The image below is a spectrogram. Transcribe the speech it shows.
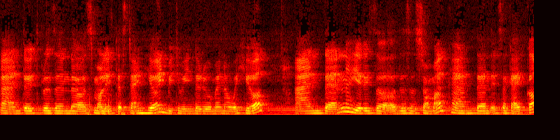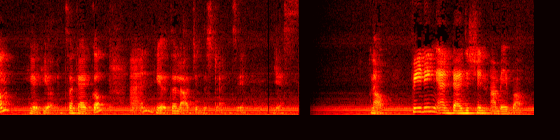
and it present uh, small intestine here in between the rumen over here. And then here is uh, this is stomach and then it's a caecum here here it's a caecum and here the large intestine yes. Now feeding and digestion amoeba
